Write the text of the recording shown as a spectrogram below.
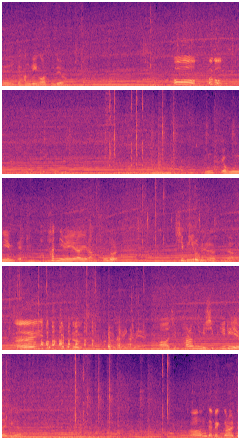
네 이게 한계인 것 같은데요 오, 어이구. 음? 영국님 에, 파파님 A랑이랑 충돌 12로 밀려났습니다 에이, 그래도. 아 지금 파랑님이 11이에요 지금. 어, 근데 맥도날드.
